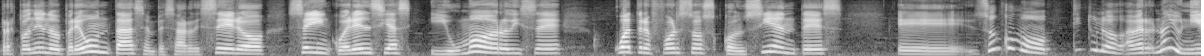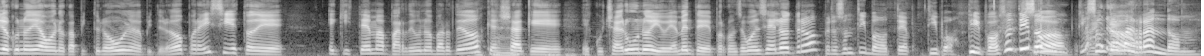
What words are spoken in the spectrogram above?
respondiendo preguntas, empezar de cero, seis incoherencias y humor, dice, cuatro esfuerzos conscientes. Eh, son como títulos, a ver, no hay un hilo que uno diga, bueno, capítulo 1, capítulo 2, por ahí sí esto de X tema, parte 1, parte 2, que haya que escuchar uno y obviamente por consecuencia el otro. Pero son tipo. te- tipo. Tipo, son tipo. Son, claro. son temas random.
